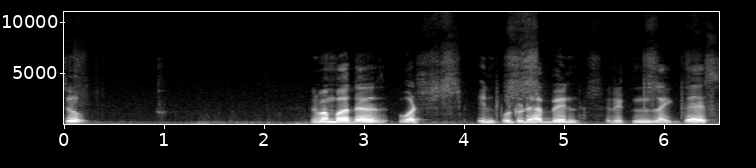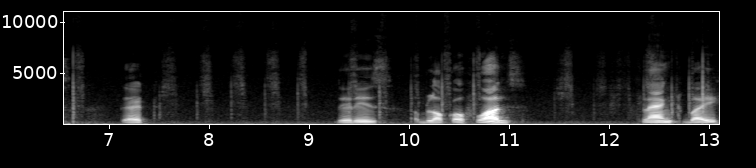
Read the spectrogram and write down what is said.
So, remember the what input would have been written like this that there is a block of ones flanked by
